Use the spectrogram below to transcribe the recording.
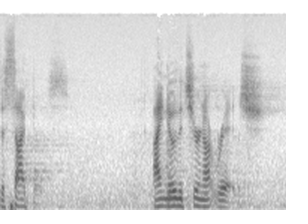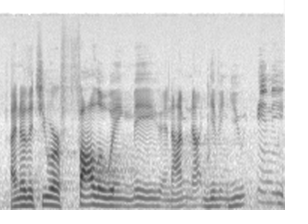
Disciples, I know that you're not rich. I know that you are following me, and I'm not giving you any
